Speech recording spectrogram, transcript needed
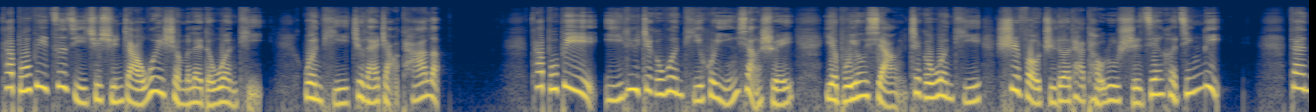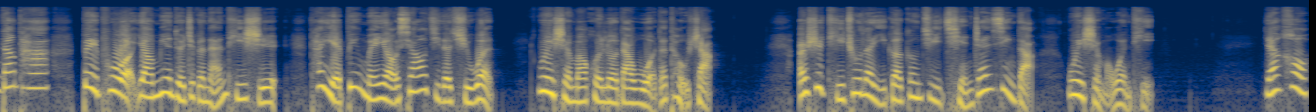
他不必自己去寻找为什么类的问题，问题就来找他了。他不必疑虑这个问题会影响谁，也不用想这个问题是否值得他投入时间和精力。但当他被迫要面对这个难题时，他也并没有消极的去问。为什么会落到我的头上？而是提出了一个更具前瞻性的“为什么”问题。然后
